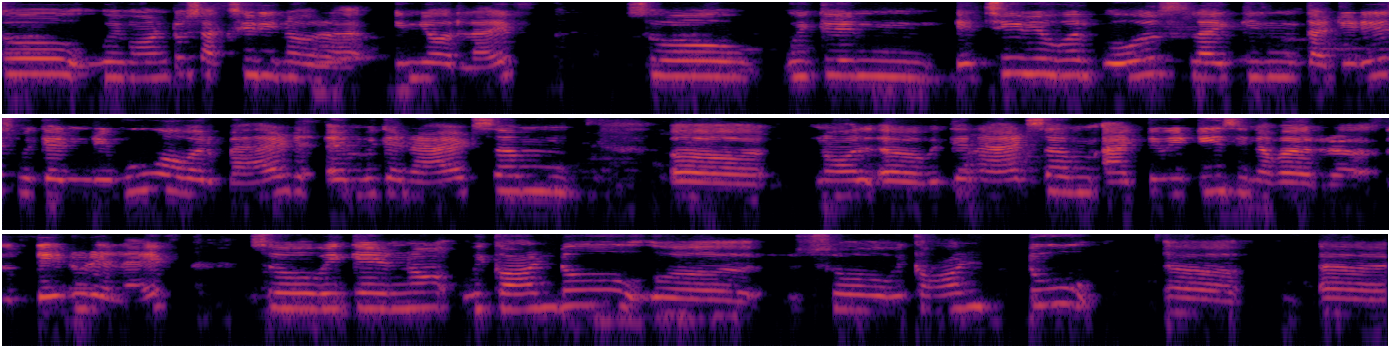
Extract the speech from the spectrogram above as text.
So we want to succeed in our in your life so we can achieve our goals like in 30 days we can remove our bad and we can add some uh, no, uh, we can add some activities in our day to day life. So we can we can't do uh, so we can't do uh, uh,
